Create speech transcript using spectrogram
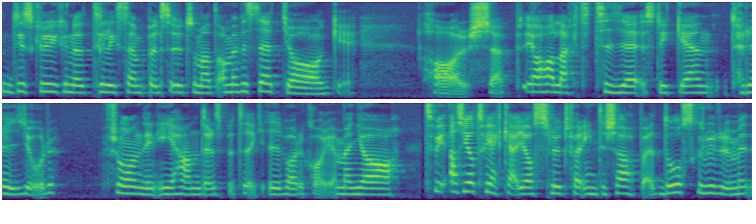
Det skulle kunna till exempel se ut som att ja, men vi säger att jag har köpt, jag har lagt tio stycken tröjor från din e-handelsbutik i varukorgen men jag, tve, alltså jag tvekar, jag slutför inte köpet. Då skulle du med,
